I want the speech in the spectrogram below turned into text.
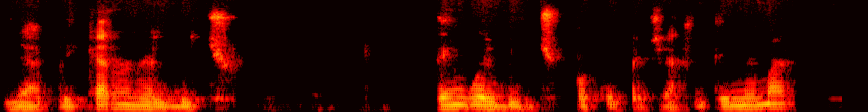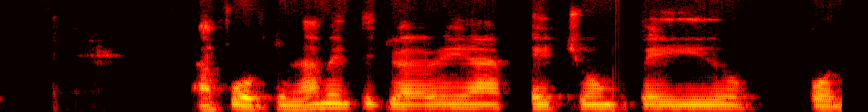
me aplicaron el bicho, tengo el bicho porque empecé a sentirme mal. Afortunadamente yo había hecho un pedido por,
